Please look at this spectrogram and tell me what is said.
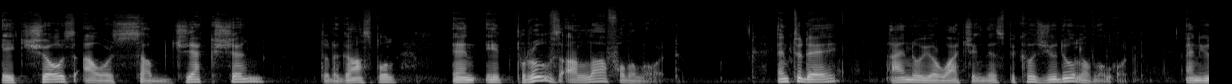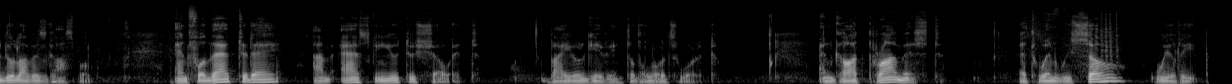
it shows our subjection to the gospel, and it proves our love for the Lord. And today, I know you're watching this because you do love the Lord and you do love His gospel. And for that today, I'm asking you to show it by your giving to the Lord's work. And God promised that when we sow, we reap.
